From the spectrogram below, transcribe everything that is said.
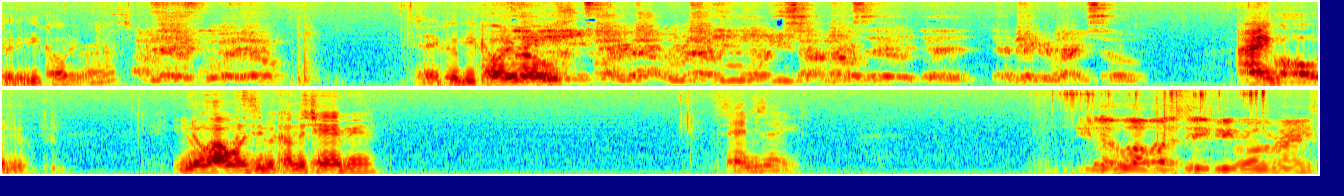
Could it be Cody Rhodes? I'm for it, yo. It could be Cody Rhodes. I ain't gonna hold you. You know who I want to see become the champion? Sami Zayn. You know who I want to see beat Roman Reigns?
